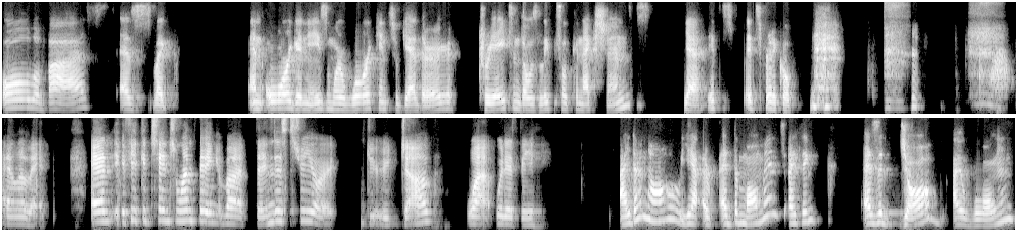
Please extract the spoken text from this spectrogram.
all of us, as like an organism, we're working together, creating those little connections. Yeah, it's it's pretty cool. I love it. And if you could change one thing about the industry or your job, what would it be? I don't know. Yeah, at the moment, I think as a job, I won't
